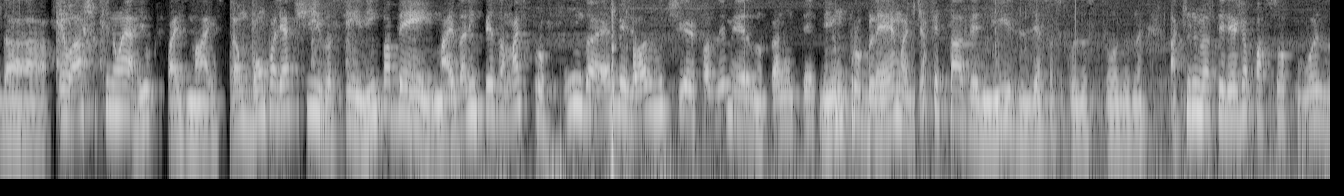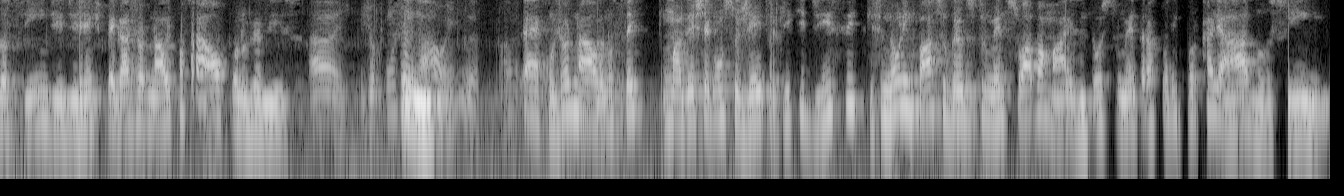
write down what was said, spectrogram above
Da... Eu acho que não é a Rio que faz mais. É um bom paliativo, assim, limpa bem, mas a limpeza mais profunda é melhor o luthier fazer mesmo, para não ter nenhum problema de afetar vernizes e essas coisas todas, né? Aqui no meu ateliê já passou coisas assim de, de gente pegar jornal e passar álcool no verniz. Ai, com Sim. jornal ainda? É, com jornal. Eu não sei. Uma vez chegou um sujeito aqui que disse que se não limpasse o breu do instrumento, suava mais. Então o instrumento era todo emporcalhado, assim,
